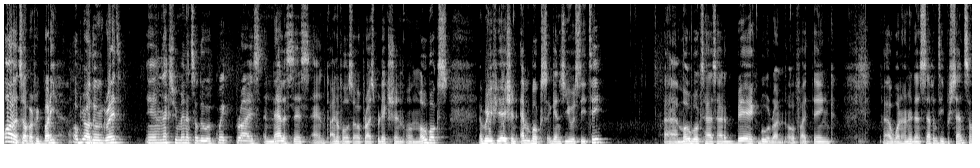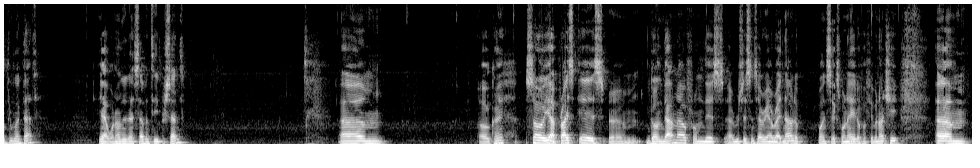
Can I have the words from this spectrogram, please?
What's up everybody? Hope you're doing great. In the next few minutes I'll do a quick price analysis and kind of also a price prediction on Mobox, abbreviation MBOX against USDT. Uh, Mobox has had a big bull run of I think 170%, uh, something like that. Yeah, 170%. Um, Okay, so yeah, price is um, going down now from this uh, resistance area right now, the 0.618 of a Fibonacci. Um,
